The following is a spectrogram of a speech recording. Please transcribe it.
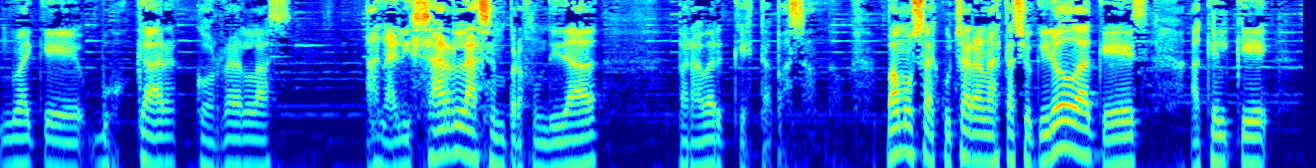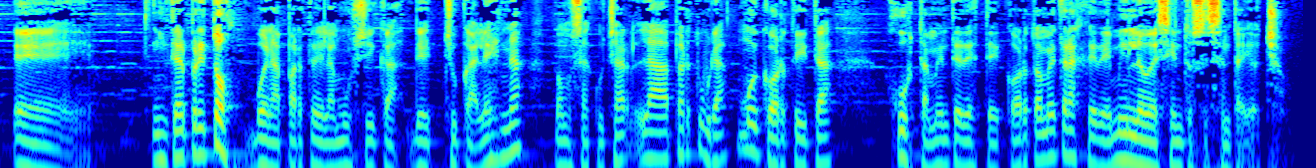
no hay que buscar correrlas, analizarlas en profundidad para ver qué está pasando. Vamos a escuchar a Anastasio Quiroga, que es aquel que eh, interpretó buena parte de la música de Chucalesna. Vamos a escuchar la apertura, muy cortita, justamente de este cortometraje de 1968.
